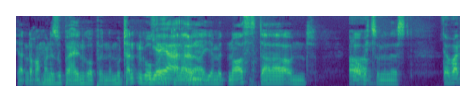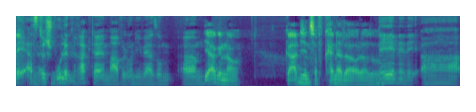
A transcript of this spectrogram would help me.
die hatten doch auch mal eine Superheldengruppe, eine Mutantengruppe in Kanada, ähm, hier mit North Star und glaube Ähm, ich zumindest. Da war der erste schwule Charakter im Marvel-Universum. Ähm, Ja, genau. Guardians of Canada oder so. Nee, nee, nee. Ah,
